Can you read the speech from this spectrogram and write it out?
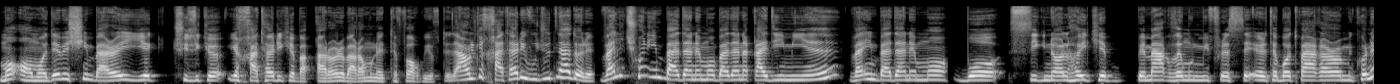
ما آماده بشیم برای یک چیزی که یه خطری که قراره برامون اتفاق بیفته. در حالی که خطری وجود نداره. ولی چون این بدن ما بدن قدیمیه و این بدن ما با سیگنال هایی که به مغزمون میفرسته ارتباط برقرار می‌کنه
